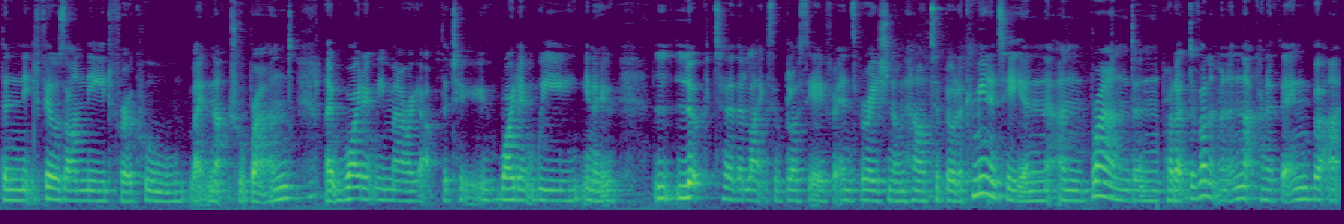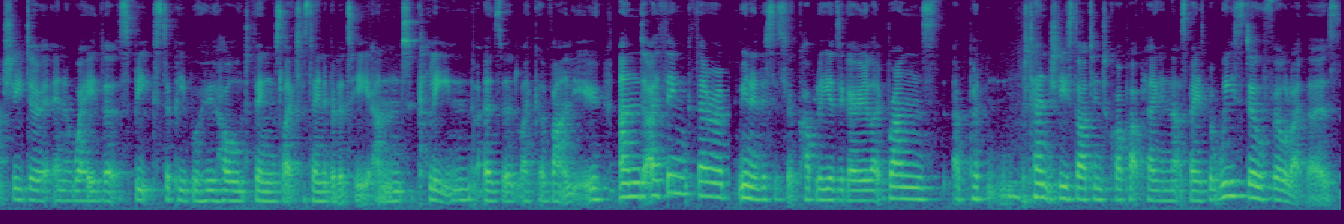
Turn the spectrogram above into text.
the feels our need for a cool like natural brand. Like why don't we marry up the two? Why don't we, you know, look to the likes of Glossier for inspiration on how to build a community and and brand and product development and that kind of thing, but actually do it in a way that speaks to people who hold things like sustainability and clean as a like a value. And I think there are, you know, this is a couple of years ago, like brands are pot- potentially starting to crop up playing in that space, but we still feel like there's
